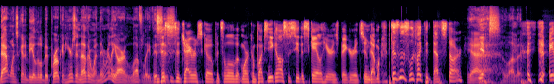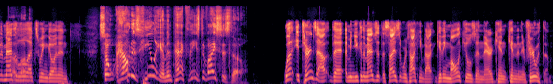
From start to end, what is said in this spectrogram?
that one's going to be a little bit broken. Here's another one. They really are lovely. This, This is a gyroscope. It's a little bit more complex. And you can also see the scale here is bigger. It's zoomed out more. But doesn't this look like the Death Star? yeah, Yes. I love it. I can imagine a little. X-Wing going in. so how does helium impact these devices, though? Well, it turns out that I mean, you can imagine that the size that we're talking about, getting molecules in there can can interfere with them.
